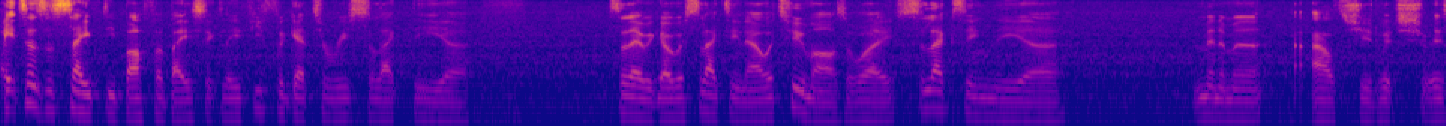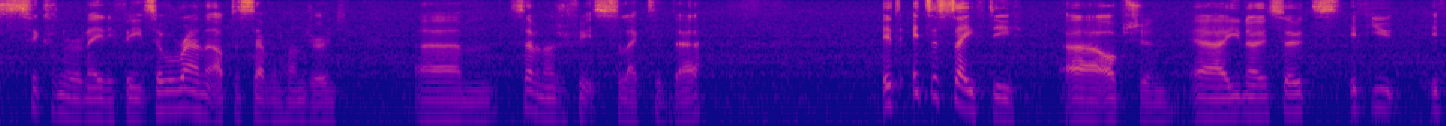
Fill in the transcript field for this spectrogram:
It's as a safety buffer basically. If you forget to reselect the... Uh, so there we go, we're selecting now, we're two miles away, selecting the uh, minimum altitude which is 680 feet, so we'll round that up to 700. Um, 700 feet selected there. It, it's a safety uh, option. Uh, you know, so it's if you if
